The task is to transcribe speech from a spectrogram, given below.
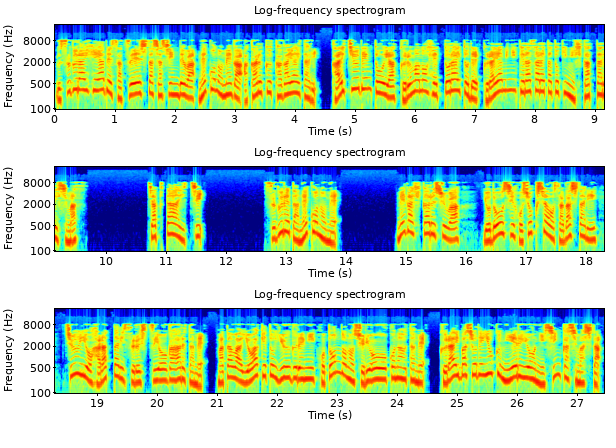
薄暗い部屋で撮影した写真では猫の目が明るく輝いたり、懐中電灯や車のヘッドライトで暗闇に照らされた時に光ったりします。チャプター1優れた猫の目目が光る種は、夜通し捕食者を探したり、注意を払ったりする必要があるため、または夜明けと夕暮れにほとんどの狩猟を行うため、暗い場所でよく見えるように進化しました。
